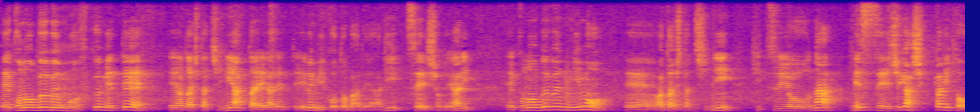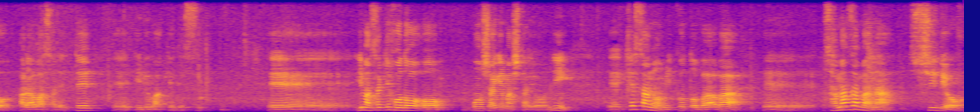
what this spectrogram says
えー、この部分も含めて、え私たちに与えられている御言葉であり聖書であり、えこの部分にも、え私たちに必要なメッセージがしっかりと表されてえいるわけです、え、今先ほど申し上げましたように、え今朝の御言葉はさまざまな資料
